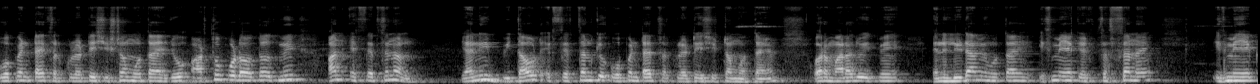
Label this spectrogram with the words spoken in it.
ओपन टाइप सर्कुलेटरी सिस्टम होता है, जो आर्थोपोडा होता है, उसमें अनएक्सेप्शनल यानी विदाउट एक्सेप्शन के ओपन टाइप सर्कुलेटरी सिस्टम होता है। और हमारा जो इसमें एनिलिडा में होता है, इसमें एक एक्सेप्शन है। इसमें एक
